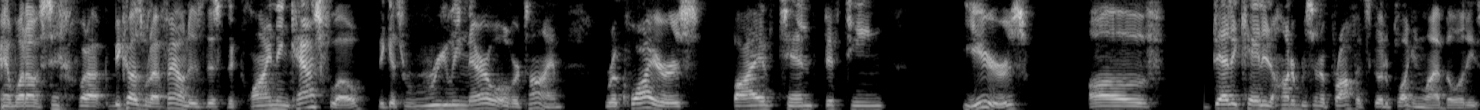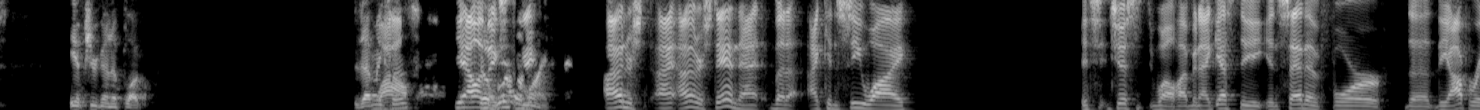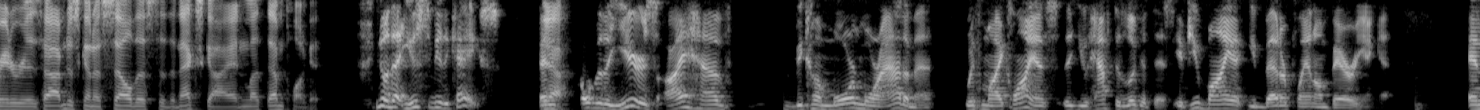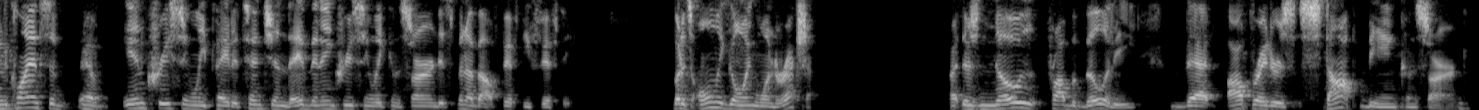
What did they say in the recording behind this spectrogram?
And what I'm saying, what I, because what I found is this declining cash flow that gets really narrow over time requires 5, 10, 15 years of dedicated 100% of profits go to plugging liabilities if you're going to plug them. Does that make wow. sense? Yeah, it makes sense. I understand. I understand that, but I can see why it's just well. I mean, I guess the incentive for the the operator is I'm just going to sell this to the next guy and let them plug it. You know that used to be the case, and yeah. over the years, I have become more and more adamant with my clients that you have to look at this. If you buy it, you better plan on burying it. And clients have, have increasingly paid attention. They've been increasingly concerned. It's been about 50 50, but it's only going one direction. Right? There's no probability that operators stop being concerned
